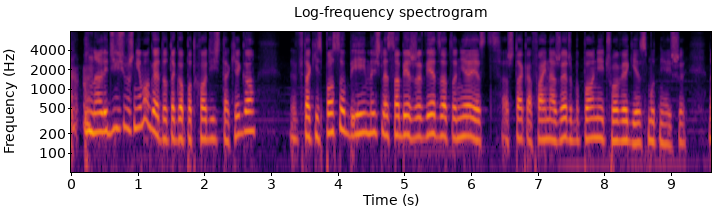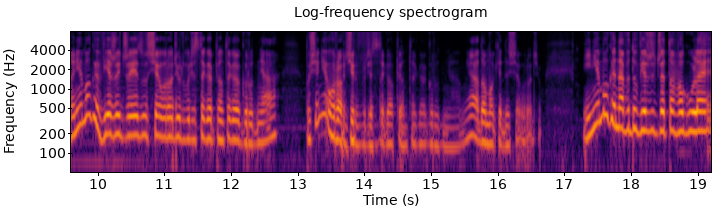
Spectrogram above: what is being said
No ale dziś już nie mogę do tego podchodzić takiego, w taki sposób i myślę sobie, że wiedza to nie jest aż taka fajna rzecz, bo po niej człowiek jest smutniejszy. No nie mogę wierzyć, że Jezus się urodził 25 grudnia, bo się nie urodził 25 grudnia. Nie wiadomo, kiedy się urodził. I nie mogę nawet uwierzyć, że to w ogóle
